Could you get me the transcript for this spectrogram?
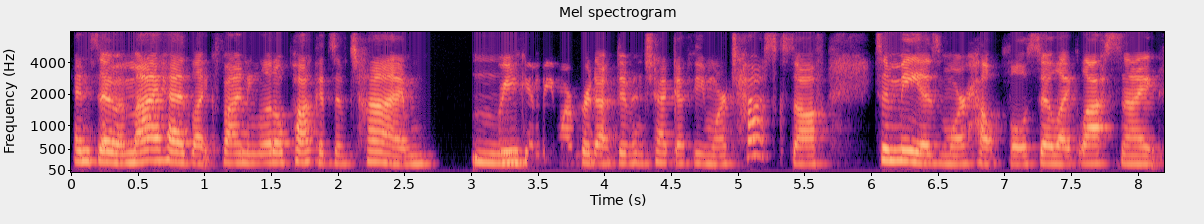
and so in my head like finding little pockets of time where you Mm. can be more productive and check a few more tasks off to me is more helpful so like last night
